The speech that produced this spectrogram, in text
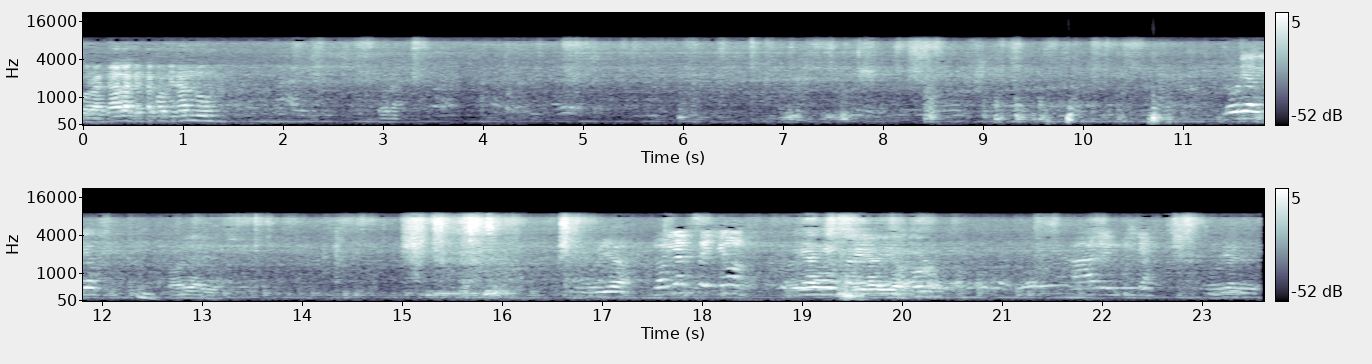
Por acá la que está coordinando. Gloria a Dios. Gloria a Dios. Aleluya. Gloria al Señor. Gloria a Dios. Gloria a Dios. Aleluya. Gloria a Dios.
